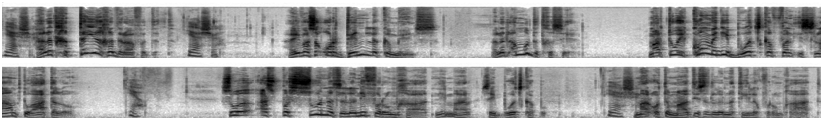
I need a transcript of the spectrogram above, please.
Ja, sure. Hulle het getuie gedra vir dit. Ja, sure. Hy was 'n ordentlike mens. Hulle het almal dit gesê. Maar toe hy kom met die boodskap van Islam toe haat hulle hom. Ja. So as persoon is hulle nie vir hom gehaat nie, maar sy boodskap ook. Ja, sure. Maar outomaties het hulle natuurlik vir hom gehaat.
